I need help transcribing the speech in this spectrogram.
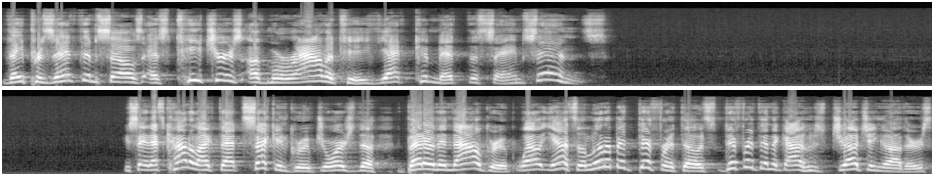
They present themselves as teachers of morality, yet commit the same sins. You say that's kind of like that second group, George, the better than thou group. Well, yeah, it's a little bit different though. It's different than the guy who's judging others.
